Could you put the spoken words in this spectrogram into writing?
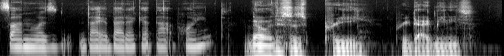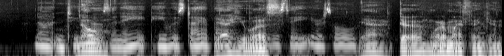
son was diabetic at that point. No, this is pre pre diabetes. Not in No. 2008. He was diabetic. Yeah, he was. He was eight years old. Yeah, duh. What am I thinking?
